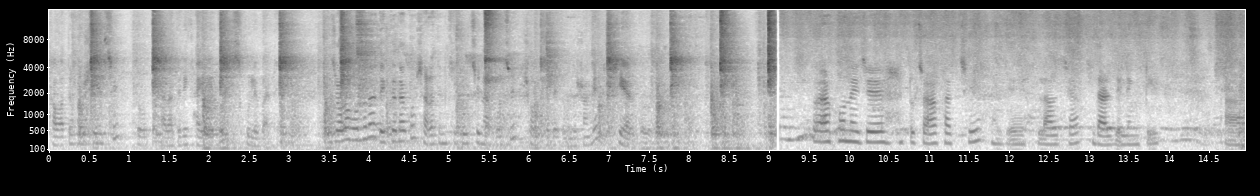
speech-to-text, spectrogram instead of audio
খাওয়াতে বসিয়েছি, তো তাড়াতাড়ি খাইয়ে দিয়ে স্কুলে পাঠিয়ে তো চলো বন্ধুরা, দেখতে থাকো সারাদিন কী করছি না করছি, সব সাথে তোমাদের সঙ্গে শেয়ার করব। তো এখন এই যে একটু চা খাচ্ছি, এই যে লাল চা, দার্জিলিং টি। আর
